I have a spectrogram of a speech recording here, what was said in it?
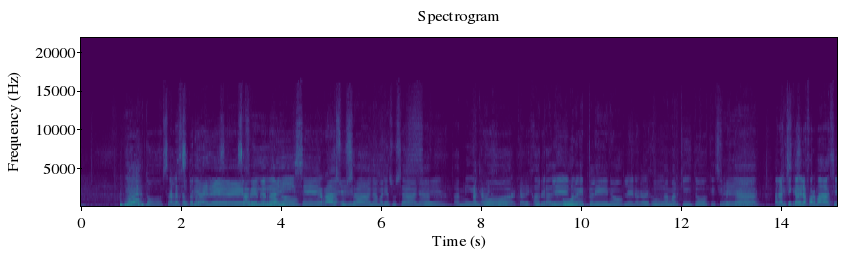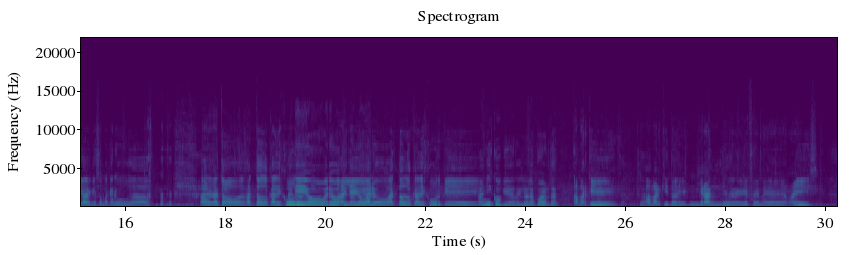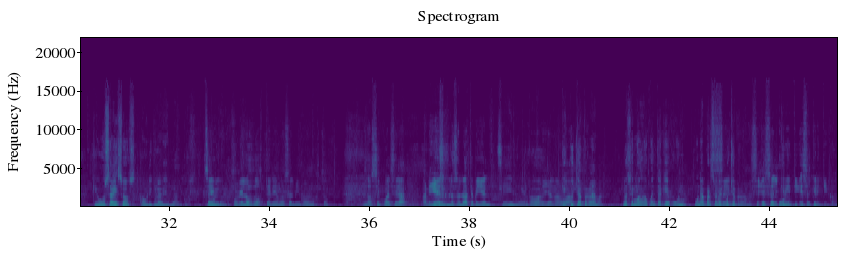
Y a todos. A las autoridades de sí, FM Sabino, Raíces, Ra- a Susana, María Susana, Sí. a Miguel A Cadejur, Roa, a Cadejur en Cadejur pleno. en pleno, Pleno a Marquitos, que siempre Sí, está. A las chicas de la farmacia, que son macanudas. a, a todos, a todo Cadejur. A Leo Baró, A Leo Baró, a todo Cadejur que. A Nico que arregló la puerta. A Marquito. Claro. A Marquito, el grande de FM Raíz. Que usa esos auriculares blancos. Sí, Muy lindos. porque los dos tenemos el mismo gusto. No sé cuál será. ¿A Miguel? ¿Lo saludaste a Miguel? Sí, Miguel Roa. Miguel Roa. Que escucha el programa. Nos hemos dado cuenta que un- una persona Sí. escucha el programa. Sí, es, el es el crítico.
